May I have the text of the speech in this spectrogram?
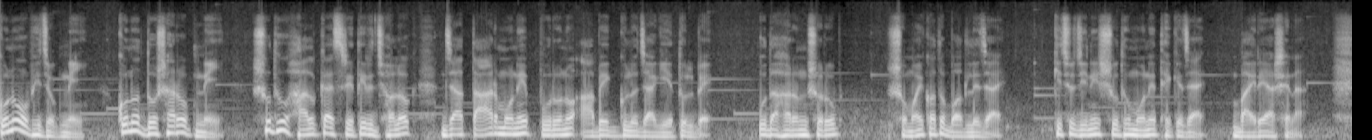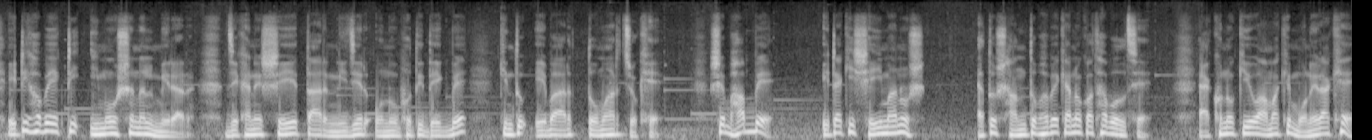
কোনো অভিযোগ নেই, কোনো দোষারোপ নেই, শুধু হালকা স্মৃতির ঝলক যা তার মনে পুরনো আবেগগুলো জাগিয়ে তুলবে। উদাহরণস্বরূপ, সময় কত বদলে যায়, কিছু জিনিস শুধু মনে থেকে যায়, বাইরে আসে না। এটি হবে একটি ইমোশনাল মিরর, যেখানে সে তার নিজের অনুভূতি দেখবে, কিন্তু এবার তোমার চোখে। সে ভাববে, এটা কি সেই মানুষ? এত শান্তভাবে কেন কথা বলছে? এখনও কেউ আমাকে মনে রাখে?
